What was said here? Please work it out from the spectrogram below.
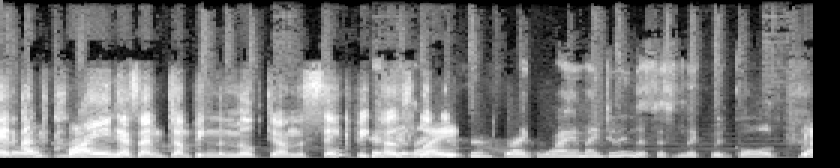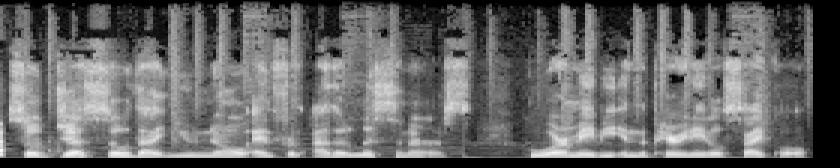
and i'm bottle. crying Mhm. as i'm dumping the milk down the sink Because because like this is like why am i doing this? This is liquid gold. So just so that you know and for other listeners who are maybe in the perinatal cycle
